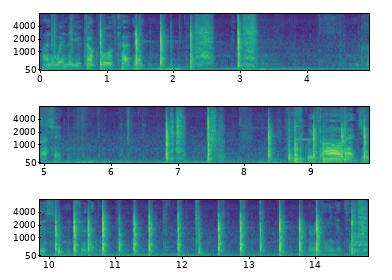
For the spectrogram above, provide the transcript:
Find a way that you're comfortable with cutting it. And crush it. squeeze all that juice. Make sure that everything gets in there.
